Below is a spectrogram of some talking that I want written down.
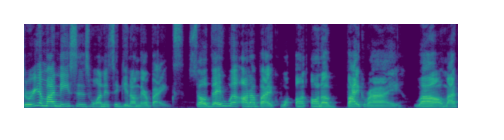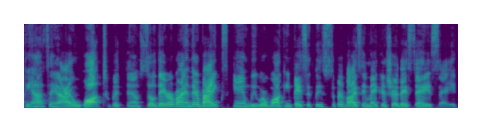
Three of my nieces wanted to get on their bikes, so they went on a bike on, on a bike ride while my fiance and I walked with them. So they were riding their bikes and we were walking, basically supervising, making sure they stayed safe.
